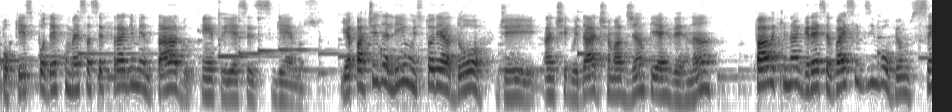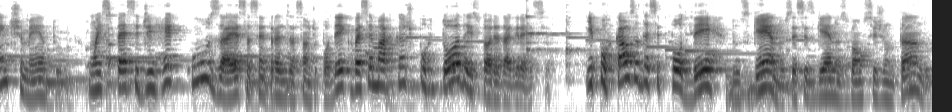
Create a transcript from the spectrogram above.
porque esse poder começa a ser fragmentado entre esses genos. E a partir dali, um historiador de antiguidade chamado Jean-Pierre Vernant fala que na Grécia vai se desenvolver um sentimento, uma espécie de recusa a essa centralização de poder que vai ser marcante por toda a história da Grécia. E por causa desse poder dos genos, esses genos vão se juntando,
